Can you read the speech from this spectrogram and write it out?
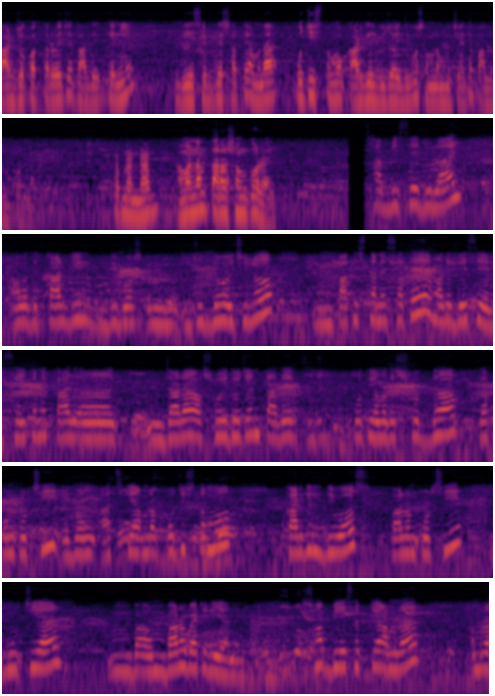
কার্যকর্তা রয়েছে তাদেরকে নিয়ে বিএসএফদের সাথে আমরা পঁচিশতম কার্গিল বিজয় দিবস আমরা মুছিয়াতে পালন করলাম। আপনার নাম? আমার নাম তারাশঙ্কর রায়। ছাব্বিশে জুলাই আমাদের কার্গিল দিবস যুদ্ধ হয়েছিল পাকিস্তানের সাথে আমাদের দেশের। সেইখানে কাজ যারা শহীদ হয়েছেন তাদের প্রতি আমাদের শ্রদ্ধা জ্ঞাপন করছি এবং আজকে আমরা পঁচিশতম কার্গিল দিবস পালন করছি মুচিয়ার বারো ব্যাটালিয়ানে। সব বিএসএফকে আমরা আমরা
